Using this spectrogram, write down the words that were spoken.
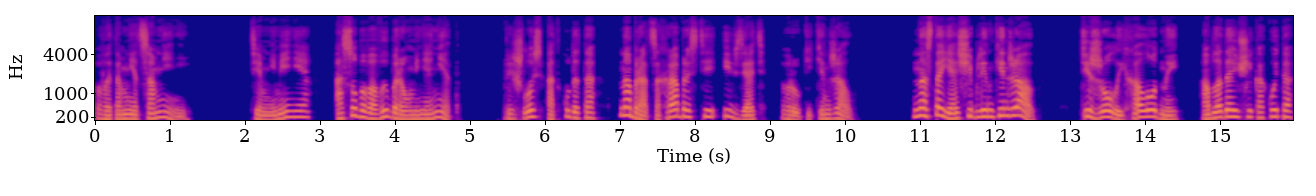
в этом нет сомнений. Тем не менее, особого выбора у меня нет. Пришлось откуда-то набраться храбрости и взять в руки кинжал. Настоящий, блин, кинжал! Тяжелый, холодный, обладающий какой-то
